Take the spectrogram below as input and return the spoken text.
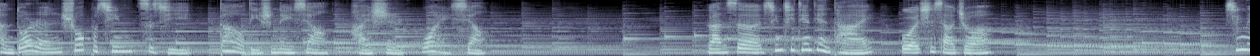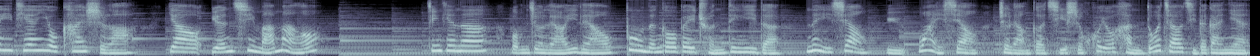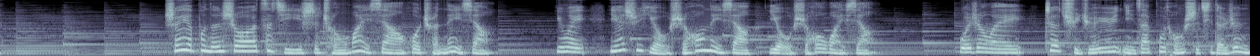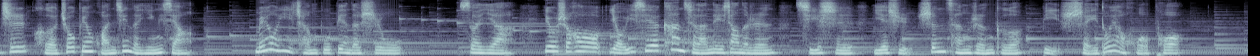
很多人说不清自己到底是内向还是外向。蓝色星期天电台，我是小卓。新的一天又开始了，要元气满满哦。今天呢，我们就聊一聊不能够被纯定义的内向与外向这两个其实会有很多交集的概念。谁也不能说自己是纯外向或纯内向，因为也许有时候内向，有时候外向。我认为这取决于你在不同时期的认知和周边环境的影响，没有一成不变的事物。所以啊，有时候有一些看起来内向的人，其实也许深层人格比谁都要活泼；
